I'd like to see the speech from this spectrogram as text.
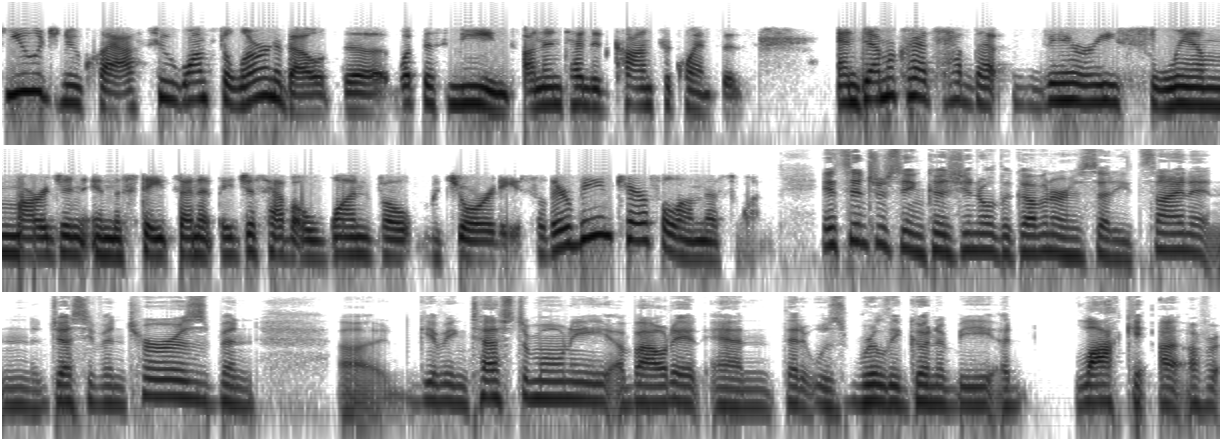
huge new class who wants to learn about the what this means, unintended consequences. And Democrats have that very slim margin in the state Senate. They just have a one vote majority. So they're being careful on this one. It's interesting because, you know, the governor has said he'd sign it, and Jesse Ventura's been uh, giving testimony about it, and that it was really going to be a lock, a, a,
